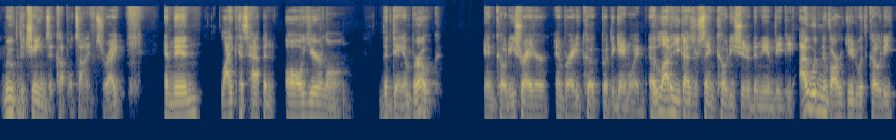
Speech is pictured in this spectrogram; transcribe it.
moved the chains a couple times, right? And then, like has happened all year long, the dam broke. And Cody Schrader and Brady Cook put the game away. A lot of you guys are saying Cody should have been the MVP. I wouldn't have argued with Cody,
